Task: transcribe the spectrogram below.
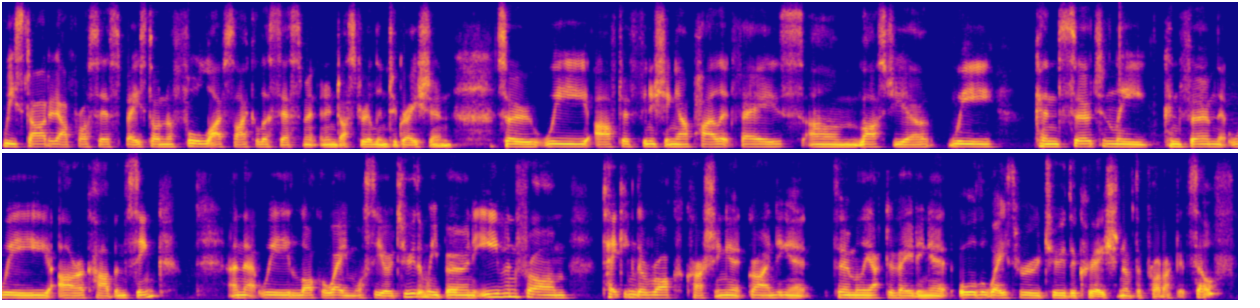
we started our process based on a full life cycle assessment and industrial integration. So we, after finishing our pilot phase um, last year, we can certainly confirm that we are a carbon sink and that we lock away more CO2 than we burn, even from taking the rock, crushing it, grinding it, thermally activating it, all the way through to the creation of the product itself.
